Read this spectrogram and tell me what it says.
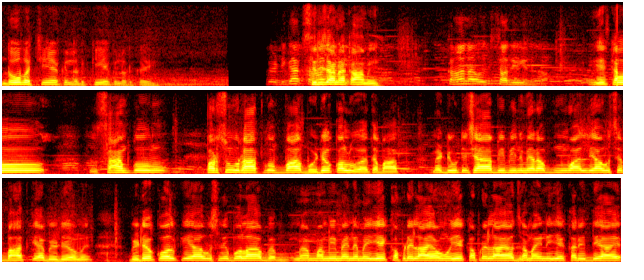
ਦੋ ਬੱਚੇ ਆ, ਇੱਕ ਲੜਕੀ ਹੈ, ਇੱਕ ਲੜਕਾ ਜੀ बेटी का सृजाना कामी कहाँ ना शादी हुई इनका ये को शाम को परसों रात को बात वीडियो कॉल हुआ था बात। मैं ड्यूटी से आया, बीबी ने मेरा मोबाइल लिया उससे बात किया वीडियो में। वीडियो कॉल किया, उसने बोला मम्मी, मैंने मैं ये कपड़े लाया हूँ, ये कपड़े लाया हूँ, जमाई ने ये खरीद दिया है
